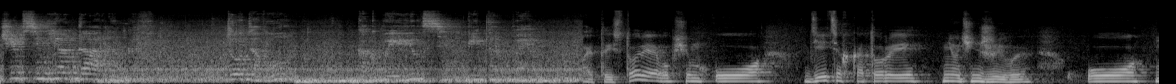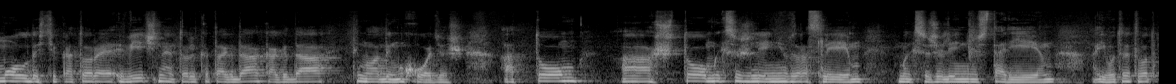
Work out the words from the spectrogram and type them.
чем семья Дарлинга до того, как появился Питер Пен. Это история, в общем, о детях, которые не очень живы, о молодости, которая вечная только тогда, когда ты молодым уходишь, о том, а, что мы, к сожалению, взрослеем, мы, к сожалению, стареем. И вот этот вот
